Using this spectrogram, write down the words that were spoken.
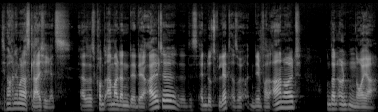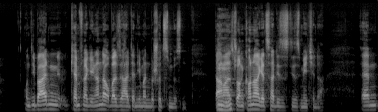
Die machen immer das Gleiche jetzt. Also es kommt einmal dann der, der alte, das Endoskelett, also in dem Fall Arnold, und dann irgendein neuer. Und die beiden kämpfen ja gegeneinander, weil sie halt dann jemanden beschützen müssen. Damals John Connor, jetzt halt dieses, dieses Mädchen da. Ähm,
